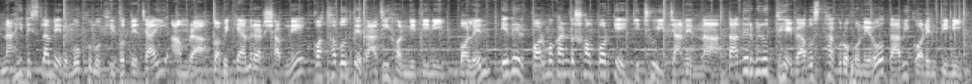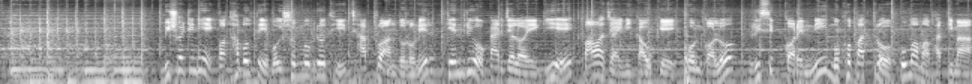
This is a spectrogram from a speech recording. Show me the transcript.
নাহিদ ইসলামের মুখোমুখি হতে চাই আমরা। তবে ক্যামেরার সামনে কথা বলতে রাজি হননি তিনি। বলেন, এদের কর্মকাণ্ড সম্পর্কে কিছুই জানেন না। তাদের বিরুদ্ধে ব্যবস্থা গ্রহণেরও দাবি করেন তিনি। বিষয়টি নিয়ে কথা বলতে বৈষম্যবিরোধী ছাত্র আন্দোলনের কেন্দ্রীয় কার্যালয়ে গিয়ে পাওয়া যায়নি কাউকে। ফোন কলও রিসিভ করেননি মুখপাত্র উমামা ফাতিমা।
